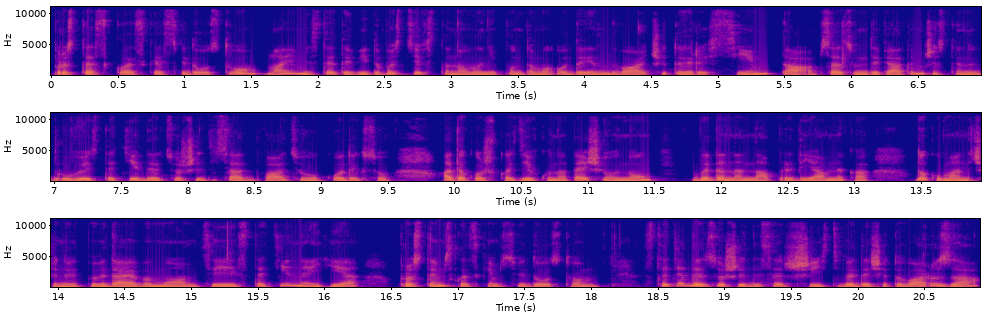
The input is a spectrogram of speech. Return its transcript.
Просте складське свідоцтво має містити відомості, встановлені пунктами 1, 2, 4, 7 та абзацом 9 частини 2 статті 962 цього кодексу, а також вказівку на те, що воно видане на пред'явника. Документ, що не відповідає вимогам цієї статті, не є простим складським свідоцтвом. Стаття 966. Видача товару за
